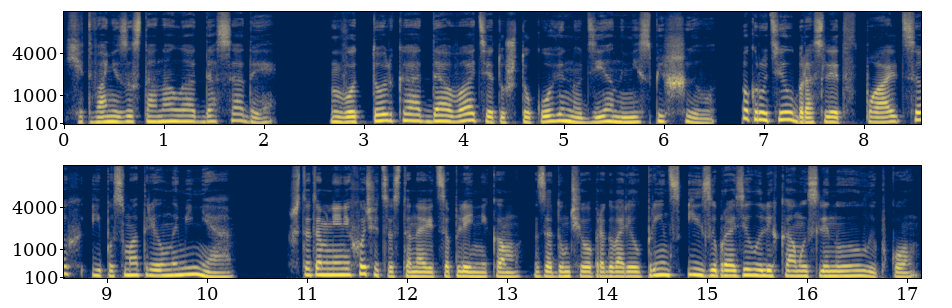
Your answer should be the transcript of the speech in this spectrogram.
едва не застонала от досады. Вот только отдавать эту штуковину Диан не спешил. Покрутил браслет в пальцах и посмотрел на меня. «Что-то мне не хочется становиться пленником», – задумчиво проговорил принц и изобразил легкомысленную улыбку.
